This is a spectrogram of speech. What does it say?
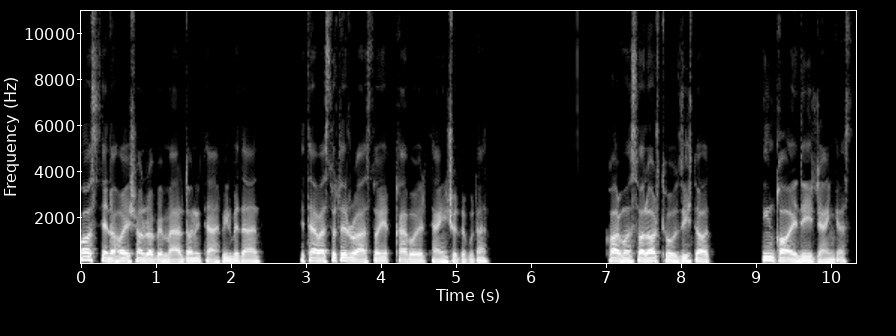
خواست سلاحهایشان را به مردانی تحویل بدهند که توسط رؤسای قبایل تعیین شده بودند. کاروانسالار توضیح داد این قاعده جنگ است.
